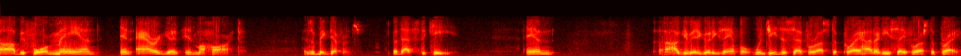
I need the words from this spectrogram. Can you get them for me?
uh, before man and arrogant in my heart. There's a big difference. But that's the key. And I'll give you a good example. When Jesus said for us to pray, how did he say for us to pray?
